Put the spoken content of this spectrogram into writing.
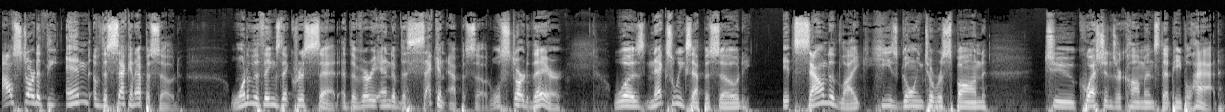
I'll start at the end of the second episode. One of the things that Chris said at the very end of the second episode, we'll start there, was next week's episode, it sounded like he's going to respond to questions or comments that people had.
